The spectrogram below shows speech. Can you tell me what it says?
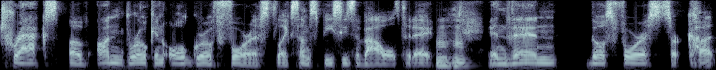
tracks of unbroken old growth forest, like some species of owl today. Mm-hmm. And then those forests are cut.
